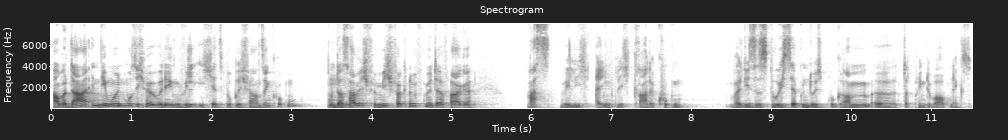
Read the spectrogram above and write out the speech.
Aber da, in dem Moment muss ich mir überlegen, will ich jetzt wirklich Fernsehen gucken? Und das habe ich für mich verknüpft mit der Frage, was will ich eigentlich gerade gucken? Weil dieses Durchseppen durchs Programm, äh, das bringt überhaupt nichts.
